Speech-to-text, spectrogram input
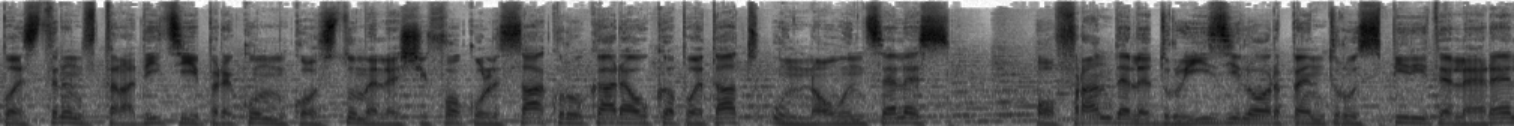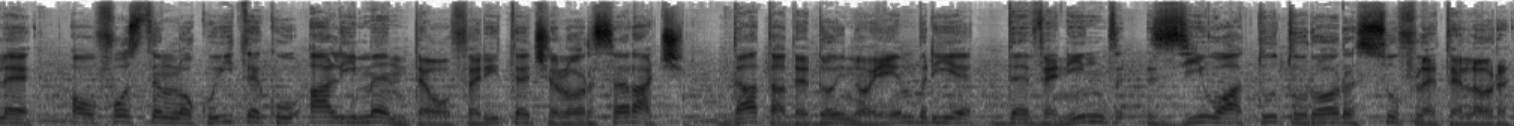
păstrând tradiții precum costumele și focul sacru care au căpătat un nou înțeles. Ofrandele druizilor pentru spiritele rele au fost înlocuite cu alimente oferite celor săraci, data de 2 noiembrie devenind ziua tuturor sufletelor,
